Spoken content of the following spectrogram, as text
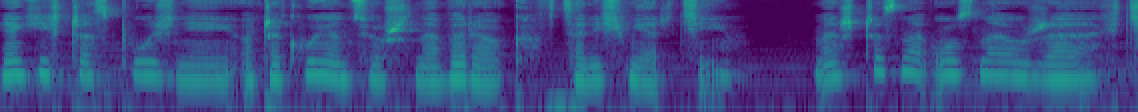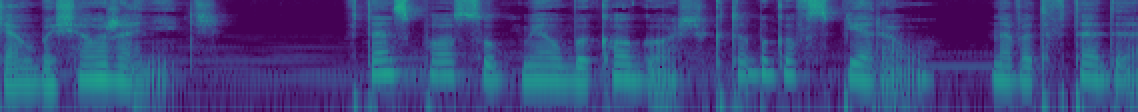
Jakiś czas później, oczekując już na wyrok w celi śmierci, mężczyzna uznał, że chciałby się ożenić. W ten sposób miałby kogoś, kto by go wspierał, nawet wtedy,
